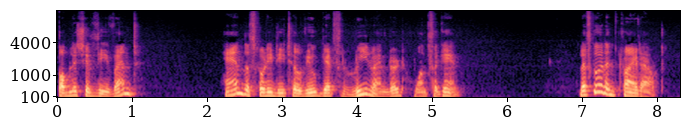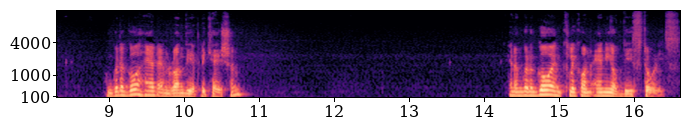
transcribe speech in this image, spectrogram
publishes the event, and the story detail view gets re-rendered once again. Let's go ahead and try it out. I'm going to go ahead and run the application. And I'm going to go and click on any of these stories.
